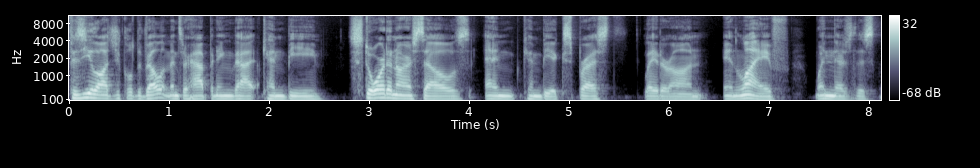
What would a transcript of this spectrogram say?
physiological developments are happening that can be stored in our cells and can be expressed later on in life when there's this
